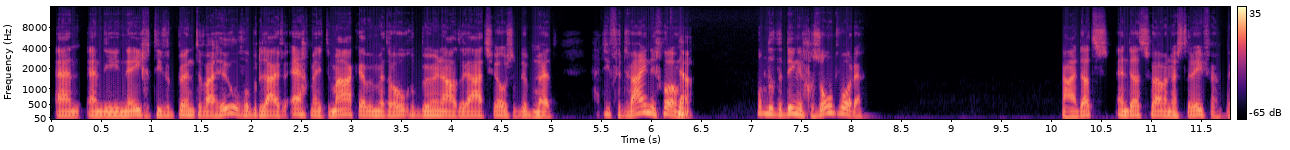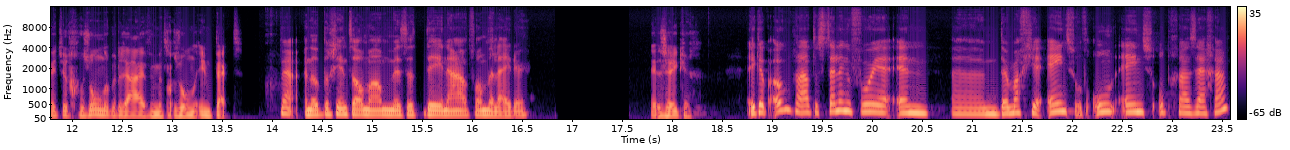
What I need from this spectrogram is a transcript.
En, en die negatieve punten waar heel veel bedrijven echt mee te maken hebben met hoge burn-out ratio's op dit moment, die verdwijnen gewoon. Ja. Omdat de dingen gezond worden. Nou, dat is, en dat is waar we naar streven. Weet je, gezonde bedrijven met gezonde impact. Ja, en dat begint allemaal met het DNA van de leider. Ja, zeker. Ik heb ook een aantal stellingen voor je en ehm, daar mag je eens of oneens op gaan zeggen.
